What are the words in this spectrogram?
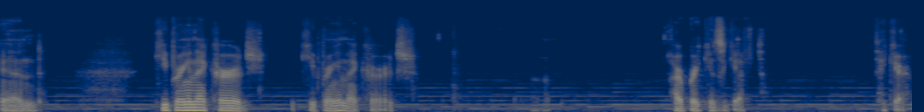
and keep bringing that courage. Keep bringing that courage. Heartbreak is a gift. Take care.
